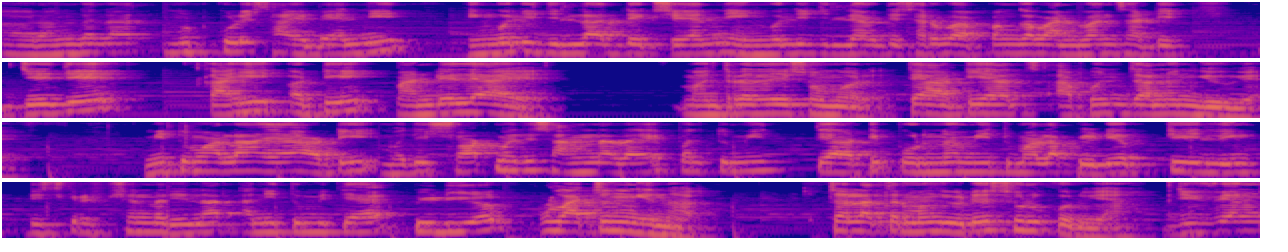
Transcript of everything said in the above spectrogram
रंगनाथ मुटकुळे साहेब यांनी हिंगोली जिल्हा अध्यक्ष यांनी हिंगोली जिल्ह्यामध्ये सर्व अपंग बांधवांसाठी जे जे काही अटी मांडलेल्या आहेत मंत्रालयासमोर त्या अटी आज आपण जाणून घेऊया. मी तुम्हाला या अटीमध्ये शॉर्टमध्ये सांगणार आहे पण तुम्ही त्या अटी पूर्ण मी तुम्हाला पी डी एफची लिंक डिस्क्रिप्शनमध्ये देणार आणि तुम्ही त्या पी डी एफ वाचून घेणार. चला तर मग व्हिडिओ सुरू करूया. दिव्यांग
